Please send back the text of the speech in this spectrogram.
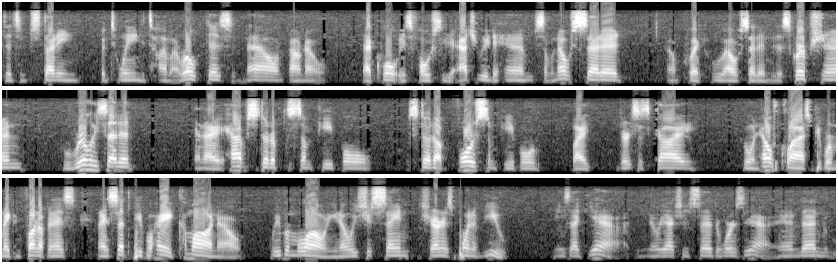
did some studying between the time I wrote this and now and found out that quote is falsely attributed to him. Someone else said it. I'll put who else said it in the description, who really said it. And I have stood up to some people, stood up for some people, like there's this guy who in health class people were making fun of, and I said to people, hey, come on now, leave him alone, you know, he's just saying, sharing his point of view. And he's like, yeah. You know, he actually said the words, yeah. And then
